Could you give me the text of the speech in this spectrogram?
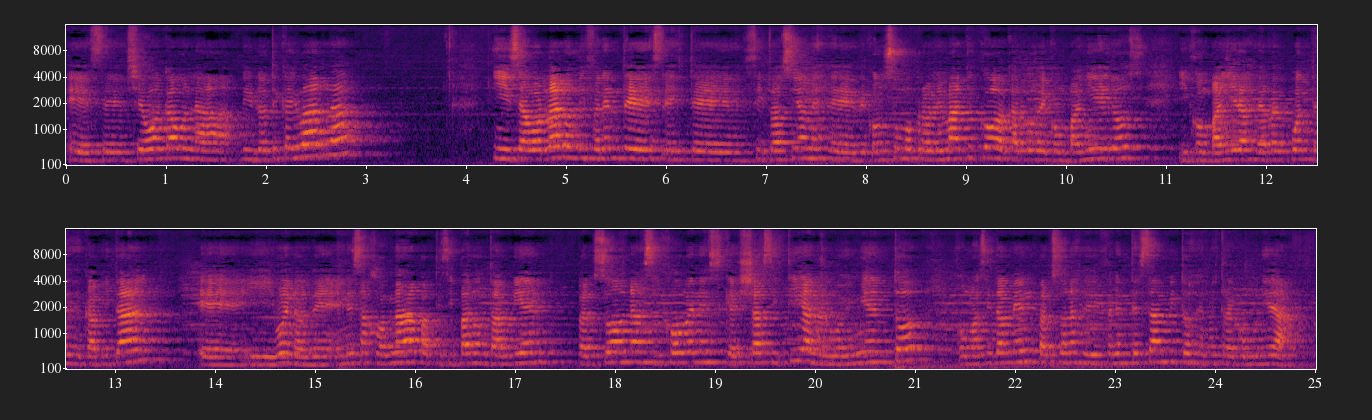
eh, se llevó a cabo en la Biblioteca Ibarra y se abordaron diferentes este, situaciones de, consumo problemático a cargo de compañeros y compañeras de Red Puentes de Capital. Eh, y bueno, en esa jornada participaron también personas y jóvenes que ya asistían al movimiento, como así también personas de diferentes ámbitos de nuestra comunidad.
